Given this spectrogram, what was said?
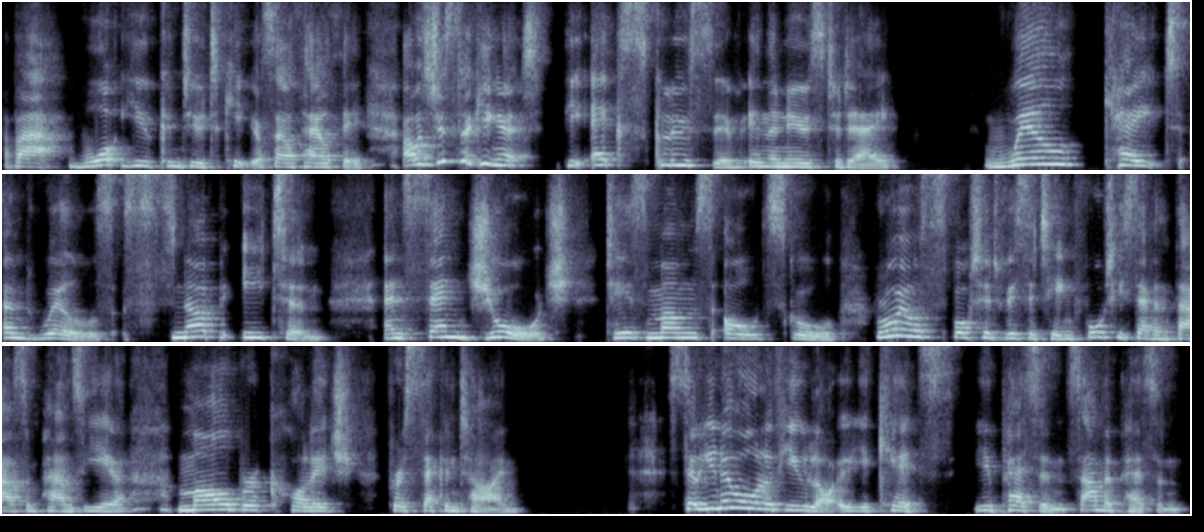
about what you can do to keep yourself healthy. I was just looking at the exclusive in the news today Will, Kate, and Will's snub Eton and send George to his mum's old school. Royal spotted visiting £47,000 a year, Marlborough College for a second time. So, you know, all of you lot, your kids, you peasants, I'm a peasant,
